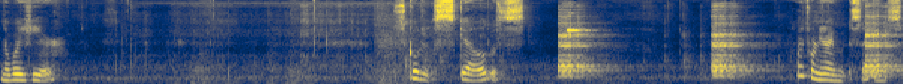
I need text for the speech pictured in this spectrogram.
Nobody here. Go to the scale. Let's. Only 29 seconds.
